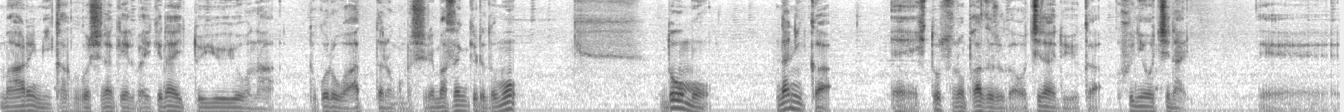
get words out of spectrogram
まあある意味覚悟しなければいけないというようなところはあったのかもしれませんけれどもどうも何か、えー、一つのパズルが落ちないというか腑に落ちない、え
